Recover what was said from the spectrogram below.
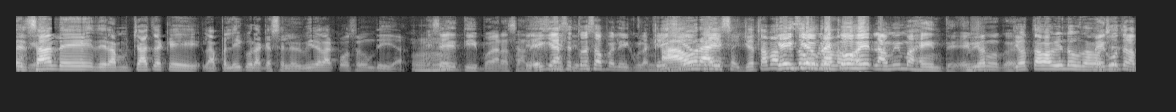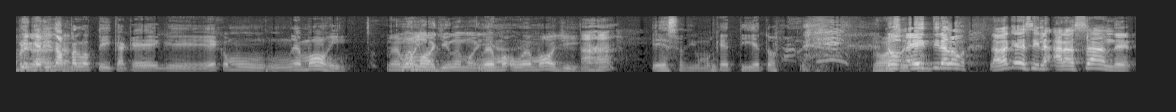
quiera. Sande es de la muchacha que la película que se le olvida la cosa un día. Ese es el tipo, Adam Sandler. Ese Es que hace el toda tipo. esa película. Que él Ahora hizo- yo estaba que viendo siempre una coge la misma gente. el mismo- Yo, yo estaba viendo una Me noche gusta la película que de una pelotica que, que es como un, un emoji. Un emoji. un emoji. Un, emo- un emoji. Ajá. Eso, digo, como que tieto. No, No, así él como- tira lo, la verdad que decirle, Adam Sandler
